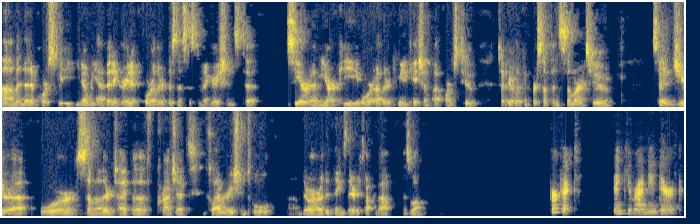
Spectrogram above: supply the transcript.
Um, and then of course we, you know, we have integrated for other business system integrations to CRM, ERP, or other communication platforms too. So if you're looking for something similar to say Jira or some other type of project collaboration tool, um, there are other things there to talk about as well. Perfect. Thank you, Rodney and Derek.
